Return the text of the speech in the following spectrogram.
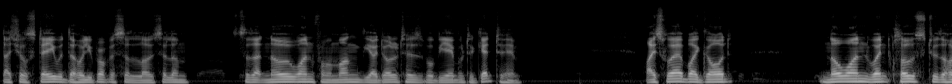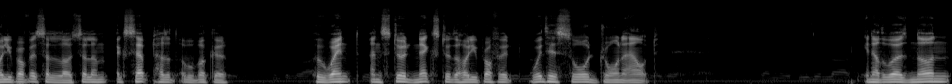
that shall stay with the Holy Prophet ﷺ, so that no one from among the idolaters will be able to get to him. I swear by God, no one went close to the Holy Prophet ﷺ except Hazrat Abu Bakr, who went and stood next to the Holy Prophet with his sword drawn out. In other words, none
